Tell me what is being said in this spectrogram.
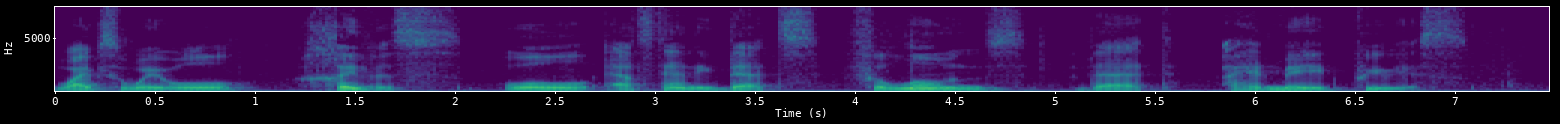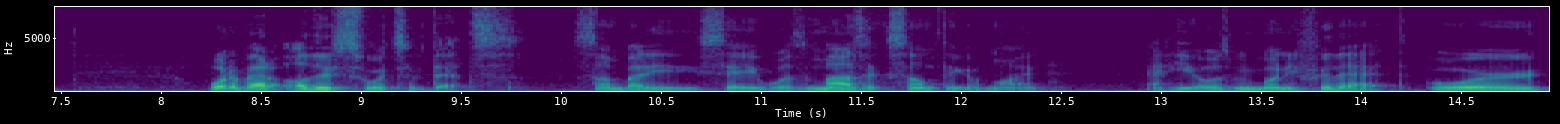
wipes away all chayvis, all outstanding debts for loans that I had made previous. What about other sorts of debts? Somebody say was mazik something of mine, and he owes me money for that, or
